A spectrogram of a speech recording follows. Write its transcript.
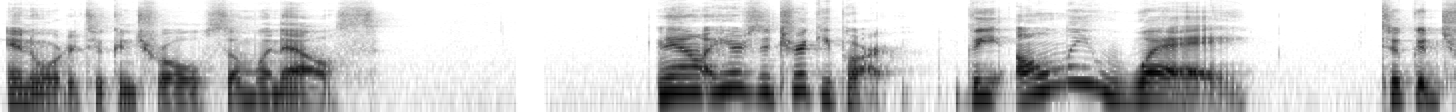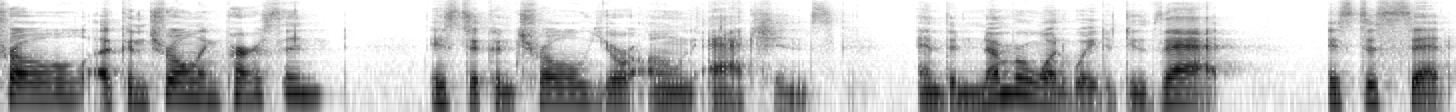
in order to control someone else. Now, here's the tricky part the only way to control a controlling person is to control your own actions. And the number one way to do that is to set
